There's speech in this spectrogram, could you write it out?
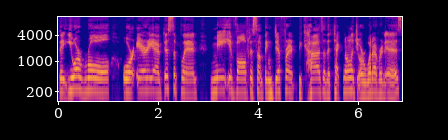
that your role or area of discipline may evolve to something different because of the technology or whatever it is.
